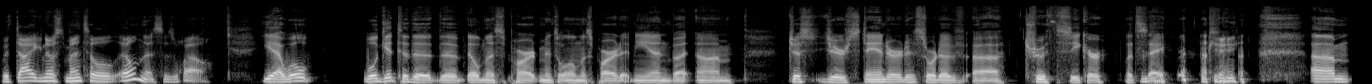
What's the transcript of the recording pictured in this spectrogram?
with diagnosed mental illness as well. Yeah, we'll we'll get to the the illness part, mental illness part at the end, but um, just your standard sort of uh, truth seeker, let's say. Okay. um,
